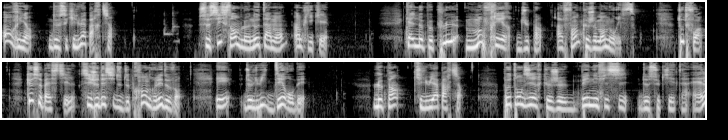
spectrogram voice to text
en rien de ce qui lui appartient. Ceci semble notamment impliquer qu'elle ne peut plus m'offrir du pain afin que je m'en nourrisse. Toutefois, que se passe-t-il si je décide de prendre les devants et de lui dérober le pain qui lui appartient? Peut-on dire que je bénéficie de ce qui est à elle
